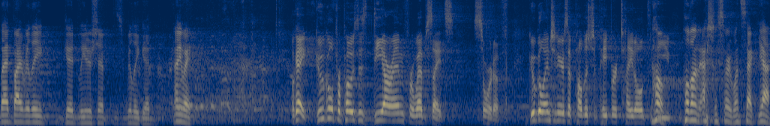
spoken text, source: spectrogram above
led by really good leadership. It's really good. Anyway, Okay, Google proposes DRM for websites, sort of. Google engineers have published a paper titled oh, the hold on. Actually, sorry, one sec. Yeah,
